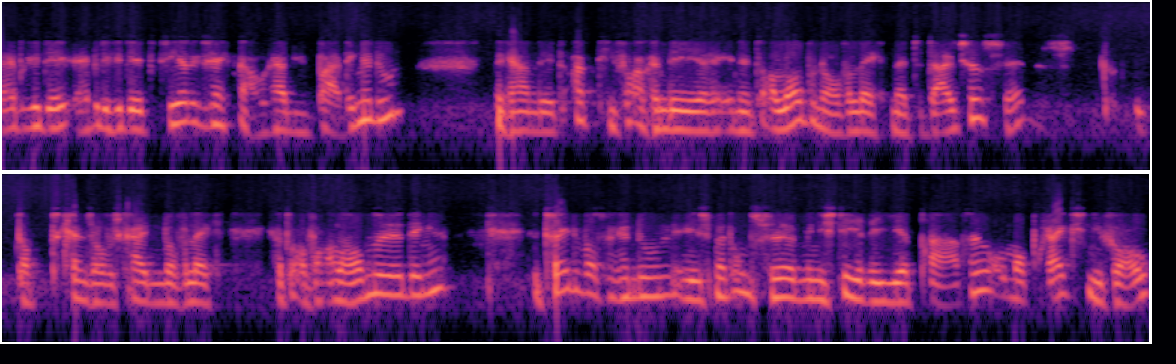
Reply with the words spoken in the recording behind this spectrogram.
hebben, de, hebben de gedeputeerden gezegd... nou, we gaan nu een paar dingen doen. We gaan dit actief agenderen in het al lopende overleg met de Duitsers. Hè. Dus dat grensoverschrijdend overleg gaat over allerhande dingen. Het tweede wat we gaan doen is met ons ministerie praten... om op rijksniveau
